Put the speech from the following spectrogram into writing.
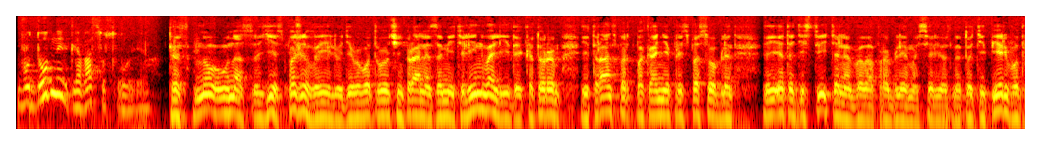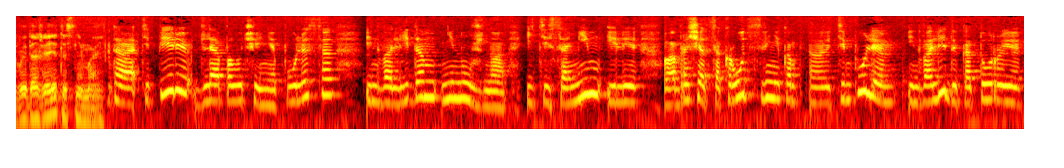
в удобных для вас условиях. То есть, ну, у нас есть пожилые люди, вот вы очень правильно заметили, инвалиды, которым и транспорт пока не приспособлен, и это действительно была проблема серьезная, то теперь вот вы даже это снимаете. Да, теперь для получения полиса инвалидам не нужно идти самим или обращаться к родственникам, э, тем более инвалиды, которые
